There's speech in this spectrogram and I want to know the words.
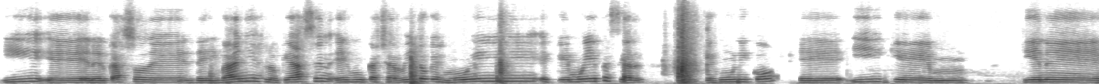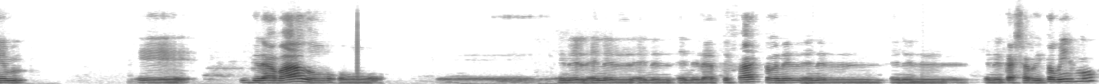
y en el caso de, de, Ibáñez lo que hacen es un cacharrito que es muy, que muy especial, que es único y que mm, tiene grabado o eh, en, el, en, el, en, el, en, el, artefacto, en el, en, el, en, el, en el cacharrito mismo,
